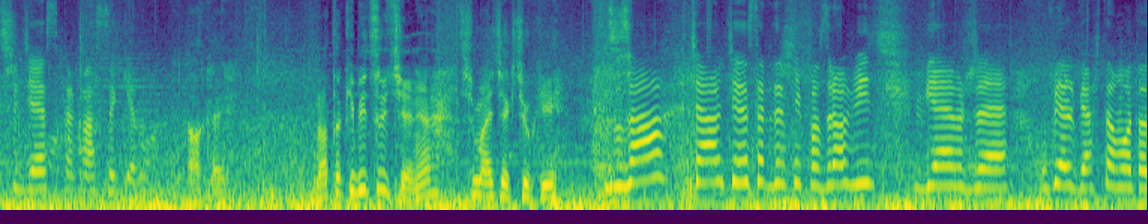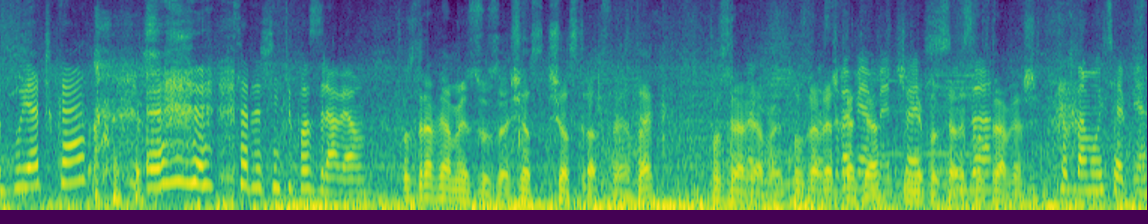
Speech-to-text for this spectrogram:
30 klasykiem. Okej. No to kibicujcie, nie? Trzymajcie kciuki. Zuza, chciałam Cię serdecznie pozdrowić. Wiem, że uwielbiasz tą oto dwójeczkę. serdecznie Cię pozdrawiam. Pozdrawiamy Zuzę, sios- siostra twoja, tak? Pozdrawiamy. Pozdrawiasz Pozdrawiamy. Kasia? Czy nie Cześć, pozdrawiasz? Zuza. Pozdrawiasz. Co tam u Ciebie?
